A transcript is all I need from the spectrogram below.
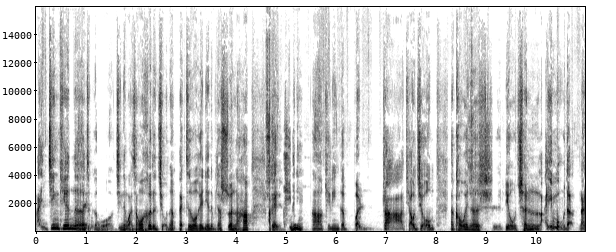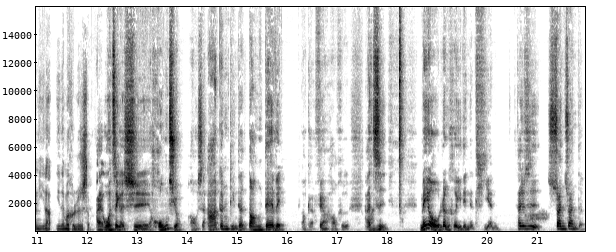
来，今天呢，这个我今天晚上我喝的酒呢，哎，这是我可以念的比较顺了哈。OK，是 Killing 啊，Killing 的本榨调酒，那口味呢是柳橙莱姆的。那你呢？你能不能喝的是什么？哎，我这个是红酒哦，是阿根廷的 Don David，OK，、非常好喝。它是没有任何一点的甜，它就是酸酸的，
